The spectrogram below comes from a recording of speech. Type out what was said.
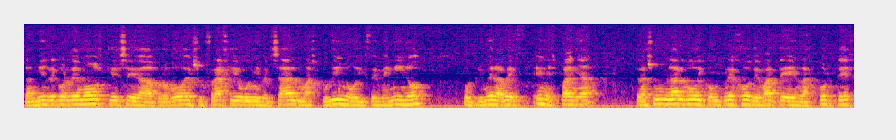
También recordemos que se aprobó el sufragio universal masculino y femenino por primera vez en España tras un largo y complejo debate en las Cortes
